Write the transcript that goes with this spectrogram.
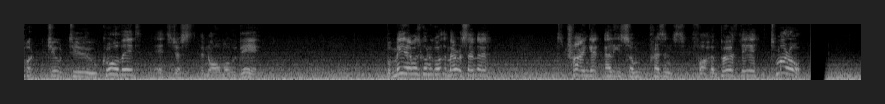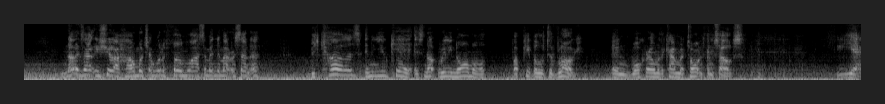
But due to COVID, it's just a normal day. But me and I was going to go to the Metro Centre to try and get Ellie some presents for her birthday tomorrow. Not exactly sure how much I'm going to film whilst I'm in the Metro Centre because in the UK it's not really normal for people to vlog and walk around with a camera talking to themselves. Yeah,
